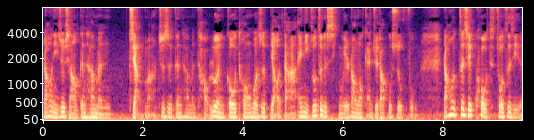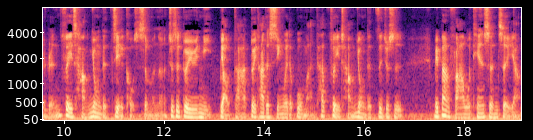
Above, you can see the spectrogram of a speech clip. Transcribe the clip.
然后你就想要跟他们。讲嘛，就是跟他们讨论、沟通，或者是表达。哎，你做这个行为让我感觉到不舒服。然后这些 quote 做自己的人最常用的借口是什么呢？就是对于你表达对他的行为的不满，他最常用的字就是没办法，我天生这样。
